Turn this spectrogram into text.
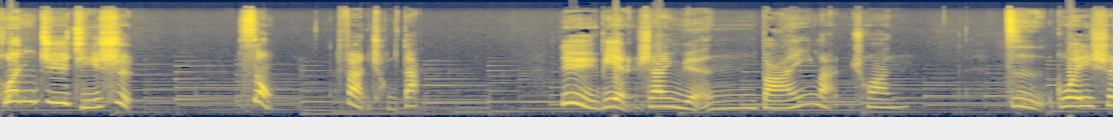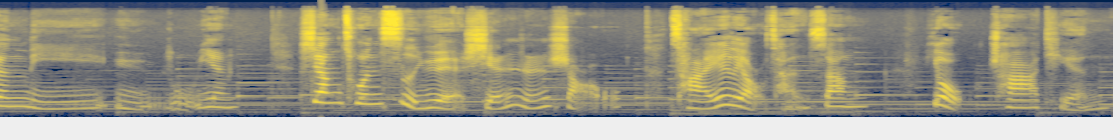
村居集市。宋范成大。绿遍山原白满川。子规声里雨如烟。乡村四月闲人少才了蚕桑又插田。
